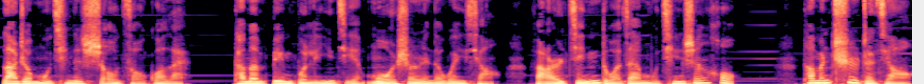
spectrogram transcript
拉着母亲的手走过来，他们并不理解陌生人的微笑，反而紧躲在母亲身后。他们赤着脚，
